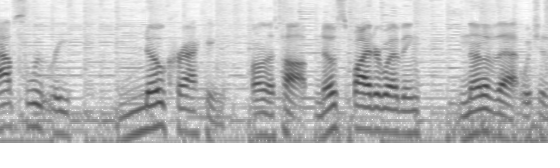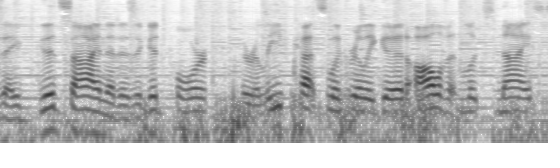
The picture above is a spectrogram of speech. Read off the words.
absolutely no cracking on the top, no spider webbing, none of that, which is a good sign that is a good pour. The relief cuts look really good. All of it looks nice.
